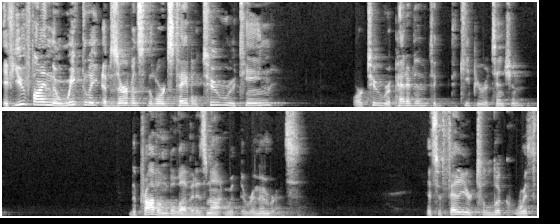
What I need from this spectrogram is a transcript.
If you find the weekly observance of the Lord's table too routine or too repetitive to, to keep your attention, the problem, beloved, is not with the remembrance. It's a failure to look with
